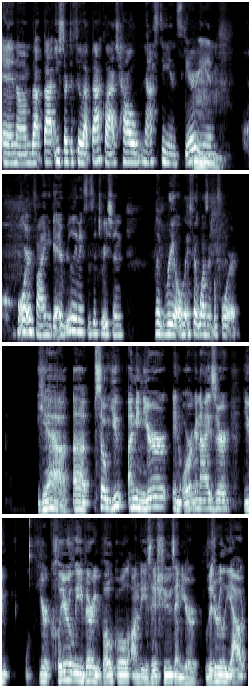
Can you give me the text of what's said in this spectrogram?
and um, that bat you start to feel that backlash how nasty and scary mm. and horrifying get it really makes the situation like real if it wasn't before yeah uh, so you i mean you're an organizer you you're clearly very vocal on these issues and you're literally out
